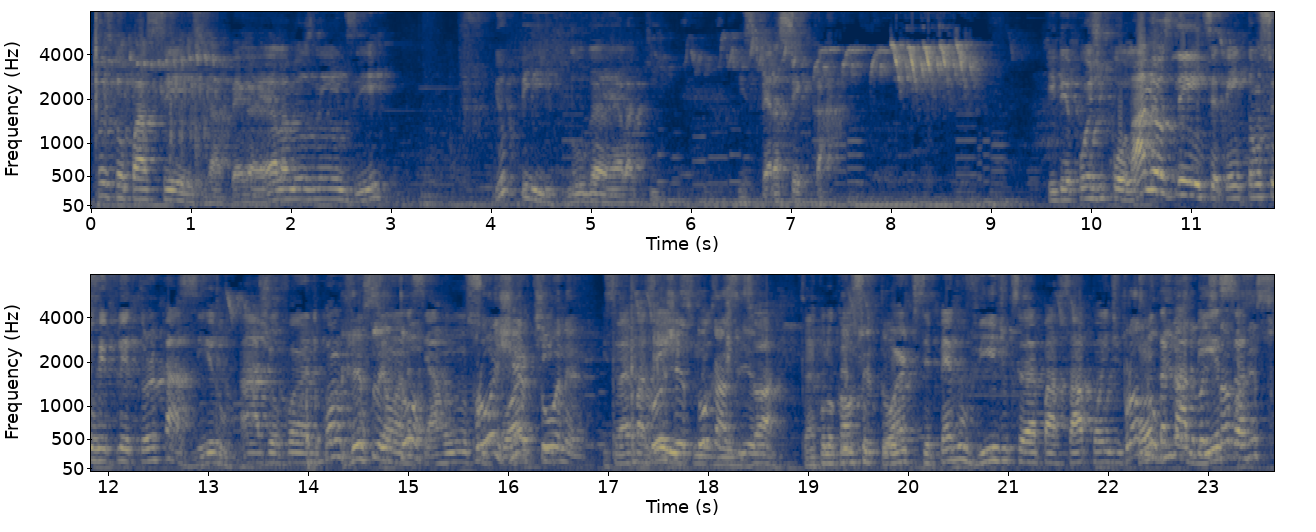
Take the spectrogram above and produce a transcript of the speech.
Depois que eu passei, já pega ela, meus lindos, e e o pi, pluga ela aqui. Espera secar. E depois de colar, meus lindos, você tem então seu refletor caseiro. Ah, Giovanni, como que funciona? Refletor? Você arruma um Projetor, suporte. né? E você vai fazer Projetor isso, meus lindos, caseiro. ó. Você vai colocar um suporte, você pega o vídeo que você vai passar, põe de Próximo ponta cabeça.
